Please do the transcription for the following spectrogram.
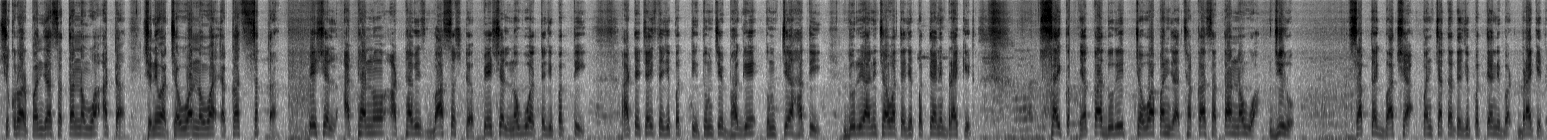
शुक्रवार पंजा सत्ता नव्वा अठ्ठा शनिवार चव्वा नव्वा एक्का सत्ता. स्पेशल अठ्ठ्याण्णव अठ्ठावीस बासष्ट स्पेशल नव्वद त्याची पत्ती अठ्ठेचाळीस त्याची पत्ती तुमचे भाग्य तुमच्या हाती दुरी आणि चव्वा त्याचे पत्ती आणि ब्रॅकेट. सायकल एक्का दुरी चव्वा पंजा छक्का सत्ता नव्वा झिरो. साप्ताहिक बादशाह पंच्याहत्तर त्याची पत्ती आणि ब- ब्रॅकेट.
